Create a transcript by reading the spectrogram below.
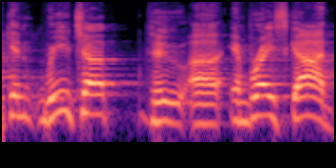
can reach up to uh, embrace God,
